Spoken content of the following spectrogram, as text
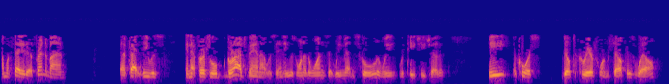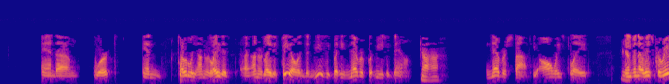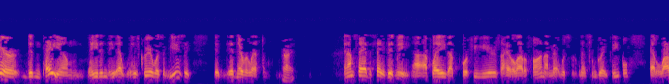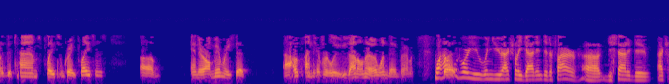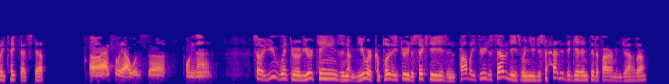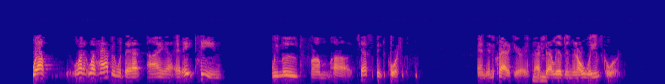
I'm gonna tell you that a friend of mine, in fact, he was in that first little garage band I was in. He was one of the ones that we met in school and we would teach each other. He, of course, built a career for himself as well and um worked in totally unrelated uh, unrelated field and did music, but he never put music down. Uh huh. Never stopped. He always played Yep. even though his career didn't pay him, he didn't. He, uh, his career wasn't music. It it never left him. Right. And I'm sad to say it did me. I, I played uh, for a few years. I had a lot of fun. I met with met some great people. Had a lot of good times. Played some great places. Um, and they're all memories that I hope I never lose. I don't know. One day, Barbara. Well, how But- old were you when you actually got into the fire? Uh, decided to actually take that step. Uh, actually, I was uh, 29. So you went through your teens and um, you were completely through the 60s and probably through the 70s when you decided to get into the fireman job, huh? Well, what what happened with that? I uh, at 18, we moved from uh, Chesapeake to Portsmouth, and in the Cradock area. Mhm. Actually, I lived in an old Williams Court.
